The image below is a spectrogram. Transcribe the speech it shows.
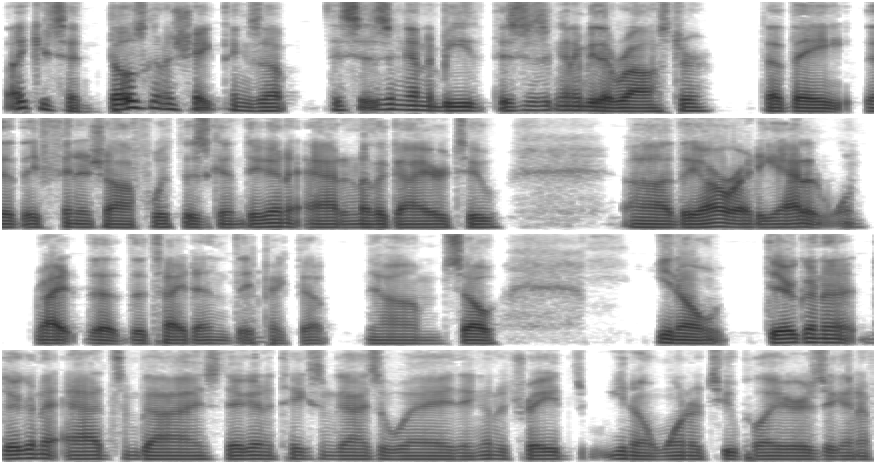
like you said, Bill's going to shake things up. This isn't going to be, this isn't going to be the roster that they, that they finish off with. Is going they're going to add another guy or two. Uh, they already added one, right? The, the tight end they picked up. Um, so, you know, they're gonna they're gonna add some guys. They're gonna take some guys away. They're gonna trade, you know, one or two players. They're gonna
